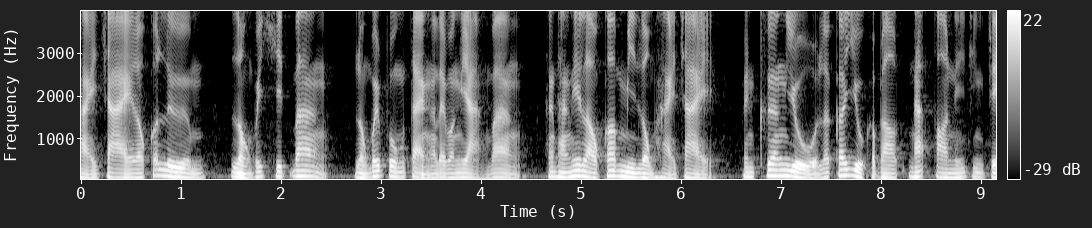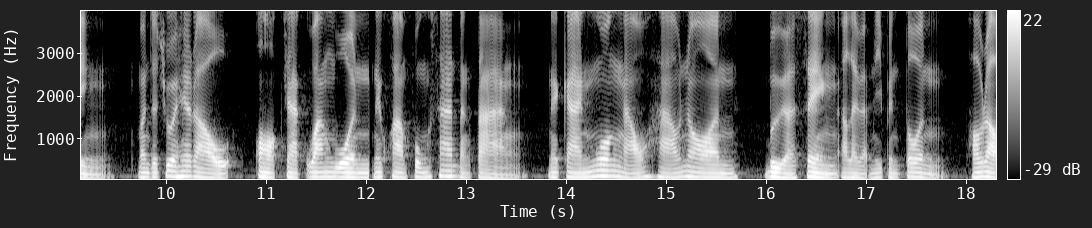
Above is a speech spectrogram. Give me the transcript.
หายใจเราก็ลืม หลงไปคิดบ้าง หลงไปปรุงแต่งอะไรบางอย่างบ้าง ทั้งๆที่เราก็มีลมหายใจ เป็นเครื่องอยู่แล้วก็อยู่กับเราณตอนนี้จริง ๆ มันจะช่วยให้เรา ออกจากวังวนในความฟุ้งซ่านต่างๆ ในการง่วงเหงาหาวนอน เบื่อเซ็งอะไรแบบนี้เป็นต้น เพราะเรา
